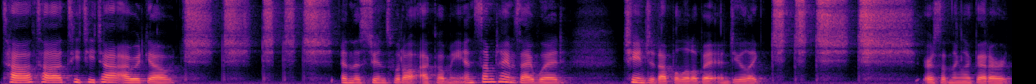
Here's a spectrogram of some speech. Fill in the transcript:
ta ta ti ti ta, I would go ch ch ch ch, ch and the students would all echo me. And sometimes I would change it up a little bit and do like ch ch ch ch or something like that, or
